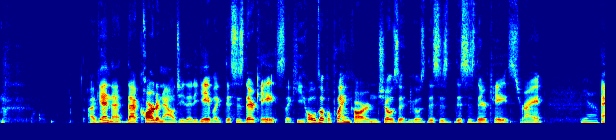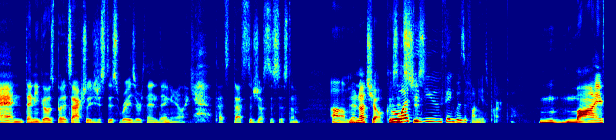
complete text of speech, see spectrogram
again that that card analogy that he gave like this is their case like he holds up a playing card and shows it and goes this is this is their case right yeah, and then he goes but it's actually just this razor thin thing and you're like yeah that's that's the justice system um, in a nutshell because what did you think was the funniest part though? my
